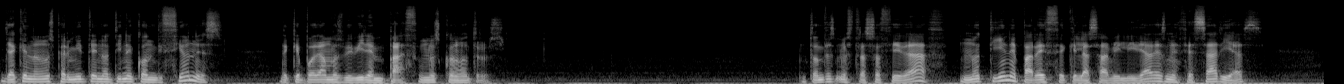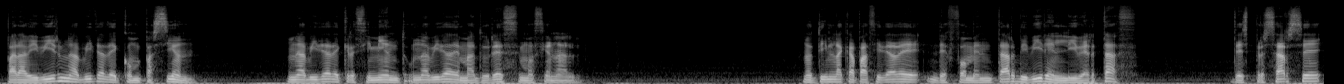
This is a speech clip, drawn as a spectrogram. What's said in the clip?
ya que no nos permite, no tiene condiciones de que podamos vivir en paz unos con otros. Entonces nuestra sociedad no tiene, parece que, las habilidades necesarias para vivir una vida de compasión, una vida de crecimiento, una vida de madurez emocional. No tiene la capacidad de, fomentar vivir en libertad, de expresarse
